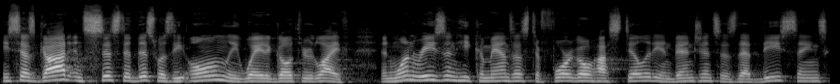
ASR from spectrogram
He says God insisted this was the only way to go through life. And one reason he commands us to forego hostility and vengeance is that these things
